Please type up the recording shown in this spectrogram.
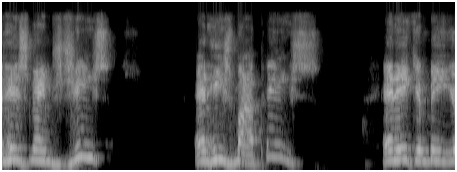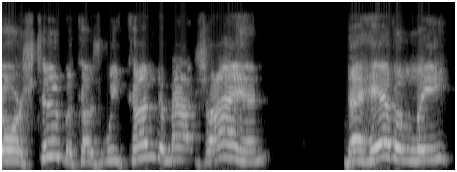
And his name's Jesus. And he's my peace. And he can be yours too because we've come to Mount Zion, the heavenly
